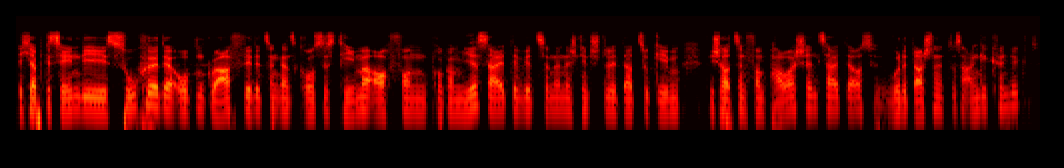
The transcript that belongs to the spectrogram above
Ich habe gesehen, die Suche der Open Graph wird jetzt ein ganz großes Thema. Auch von Programmierseite wird es dann eine Schnittstelle dazu geben. Wie schaut es denn von PowerShell-Seite aus? Wurde da schon etwas angekündigt?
